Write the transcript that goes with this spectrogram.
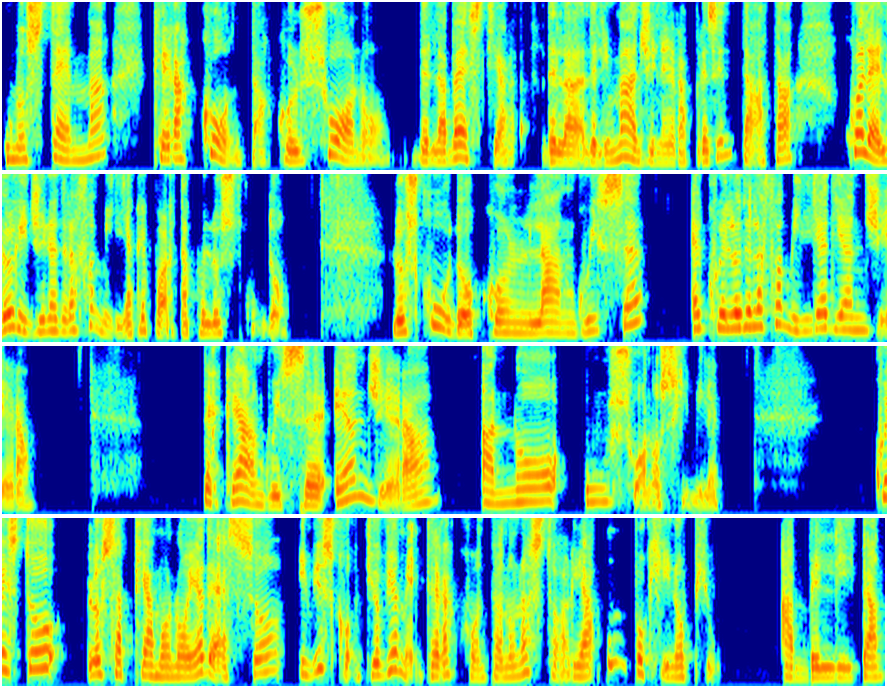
uno stemma che racconta col suono della bestia, della, dell'immagine rappresentata, qual è l'origine della famiglia che porta quello scudo. Lo scudo con l'anguis è quello della famiglia di Angera, perché Anguis e Angera hanno un suono simile. Questo lo sappiamo noi adesso, i Visconti ovviamente raccontano una storia un pochino più abbellita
